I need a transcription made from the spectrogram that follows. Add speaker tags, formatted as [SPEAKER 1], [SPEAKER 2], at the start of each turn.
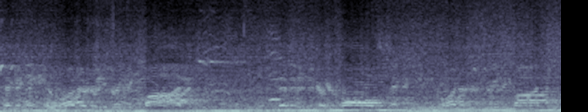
[SPEAKER 1] 6200 Street 5. This is your call, 6200 Street 5,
